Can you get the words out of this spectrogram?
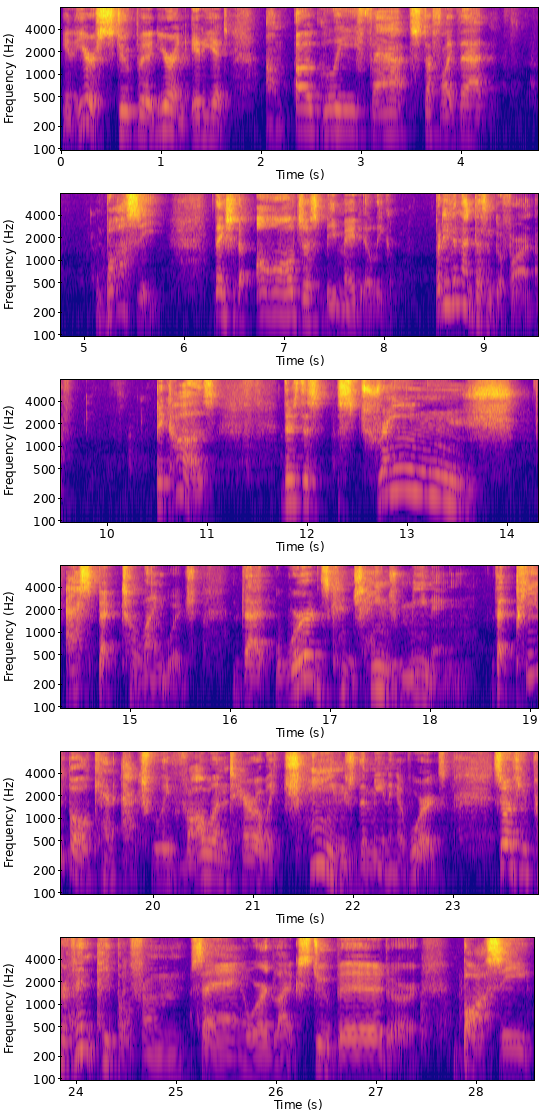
You know, you're stupid, you're an idiot, um, ugly, fat, stuff like that. Bossy. They should all just be made illegal. But even that doesn't go far enough. Because there's this strange aspect to language that words can change meaning that people can actually voluntarily change the meaning of words. So if you prevent people from saying a word like stupid or bossy,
